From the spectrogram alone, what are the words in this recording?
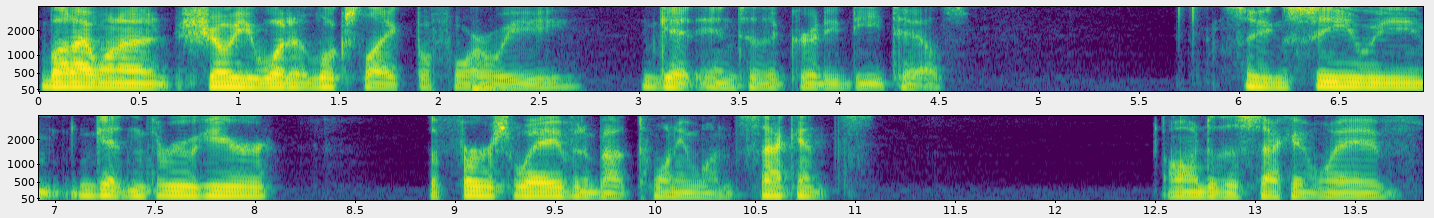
But I want to show you what it looks like before we get into the gritty details. So you can see we getting through here the first wave in about 21 seconds. On to the second wave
